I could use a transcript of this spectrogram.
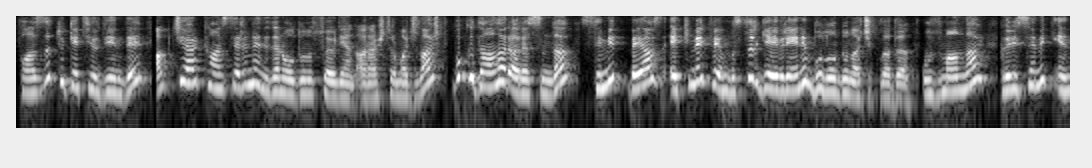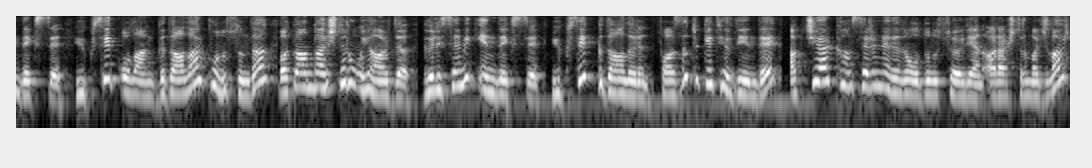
fazla tüketildiğinde akciğer kanserine neden olduğunu söyleyen araştırmacılar bu gıdalar arasında simit, beyaz ekmek ve mısır gevreğinin bulunduğunu açıkladı. Uzmanlar glisemik indeksi yüksek olan gıdalar konusunda vatandaşları uyardı. Glisemik indeksi yüksek gıdaların fazla tüketildiğinde akciğer kanseri neden olduğunu söyleyen araştırmacılar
